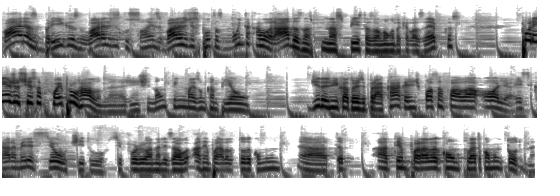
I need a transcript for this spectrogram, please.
várias brigas, várias discussões, várias disputas muito acaloradas nas, nas pistas ao longo daquelas épocas. Porém, a justiça foi pro ralo, né? A gente não tem mais um campeão de 2014 para cá que a gente possa falar, olha, esse cara mereceu o título, se for analisar a temporada toda como um, a, a temporada completa como um todo, né?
